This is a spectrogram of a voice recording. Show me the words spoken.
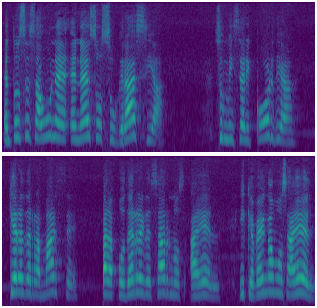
Entonces aún e, en eso su gracia, su misericordia quiere derramarse para poder regresarnos a Él y que vengamos a Él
